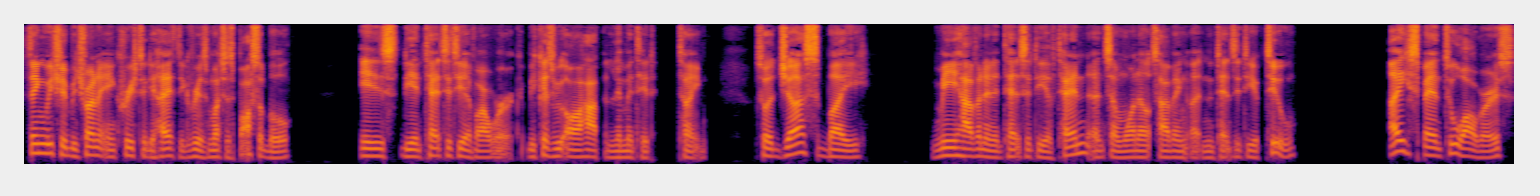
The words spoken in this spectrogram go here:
thing we should be trying to increase to the highest degree as much as possible is the intensity of our work because we all have limited time. So, just by me having an intensity of 10 and someone else having an intensity of 2, I spend two hours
